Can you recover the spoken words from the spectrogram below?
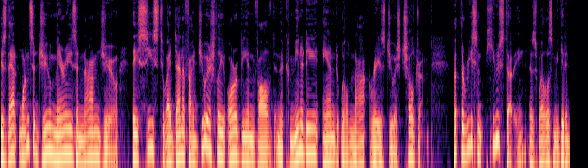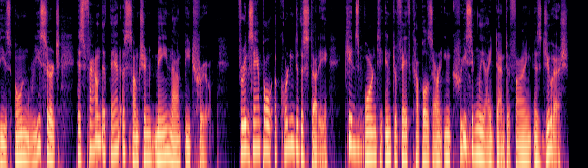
is that once a Jew marries a non Jew, they cease to identify Jewishly or be involved in the community and will not raise Jewish children. But the recent Pew study, as well as McGinity's own research, has found that that assumption may not be true. For example, according to the study, kids born to interfaith couples are increasingly identifying as Jewish.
